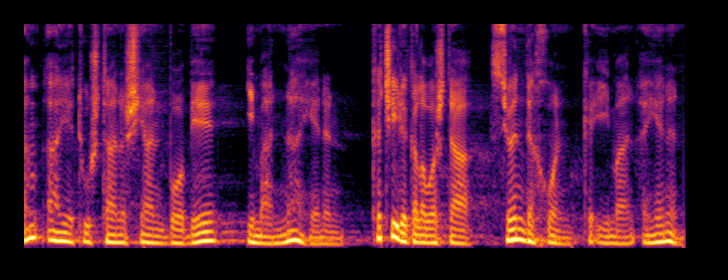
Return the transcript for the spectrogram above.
ئەم ئایەت و شتانەشیان بۆ بێ ئیمان ناهێنن، کەچی لەگەڵ ئەوەشدا سوێند دەخۆن کە ئیمان ئەهێنن.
